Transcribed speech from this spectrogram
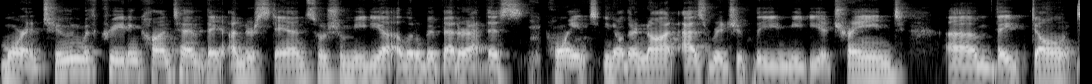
more in tune with creating content. They understand social media a little bit better at this point. You know they're not as rigidly media trained um, they don't,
